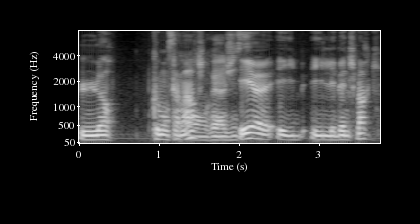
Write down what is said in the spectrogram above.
leur, comment ça marche. Et, euh, et, ils, et ils les benchmark.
